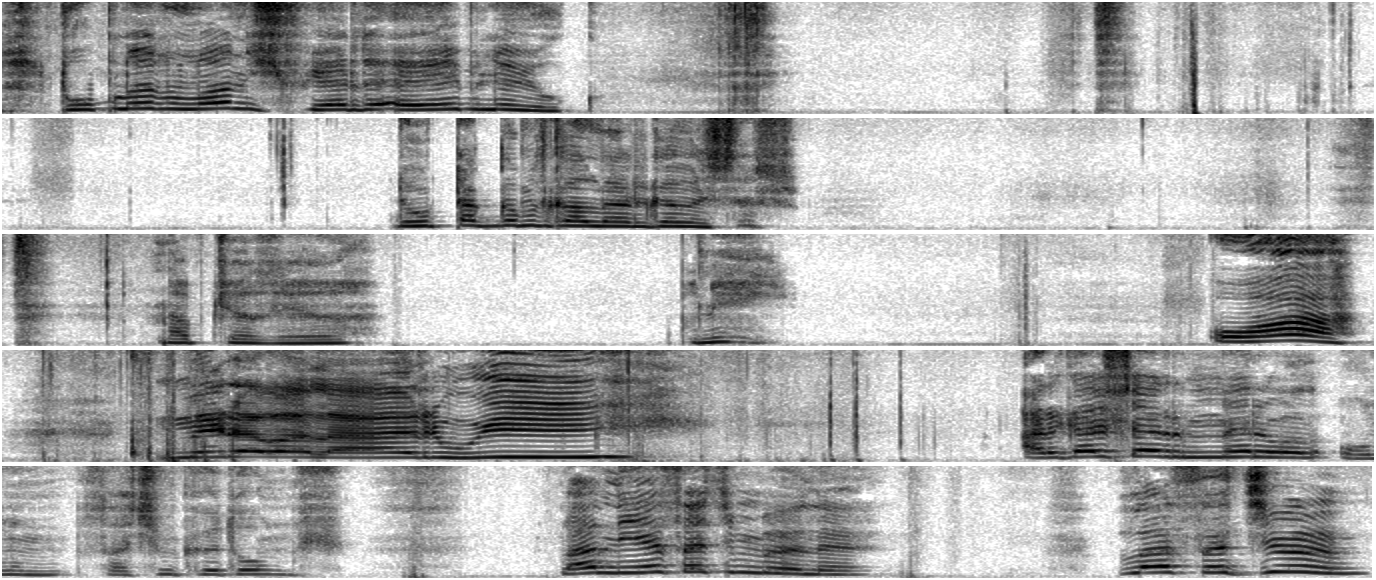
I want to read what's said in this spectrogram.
Stopladın lan hiçbir yerde E bile yok. 4 dakikamız kaldı arkadaşlar. Ne yapacağız ya? Bu ne? Oha! Merhabalar. Uy. Arkadaşlar merhaba. Oğlum saçım kötü olmuş. Lan niye saçım böyle? Lan saçım.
